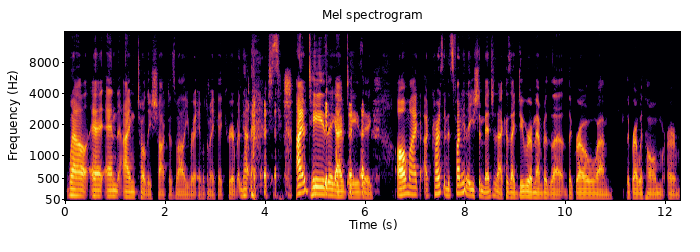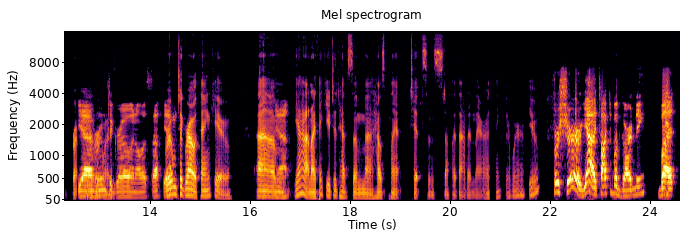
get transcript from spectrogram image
Well, and I'm totally shocked as well. You were able to make a career, but no, I'm teasing. I'm teasing. Oh my God, Carson! It's funny that you should mention that because I do remember the the grow um the grow with home or Yeah, room to grow and all that stuff. Yeah. Room to grow. Thank you. Um, Yeah. yeah, and I think you did have some uh, houseplant tips and stuff like that in there. I think there were a few. For sure. Yeah, I talked about gardening, but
